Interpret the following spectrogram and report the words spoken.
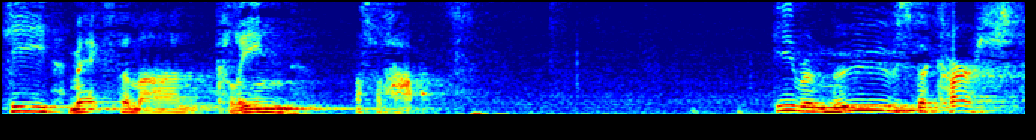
he makes the man clean. That's what happens. He removes the curse.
